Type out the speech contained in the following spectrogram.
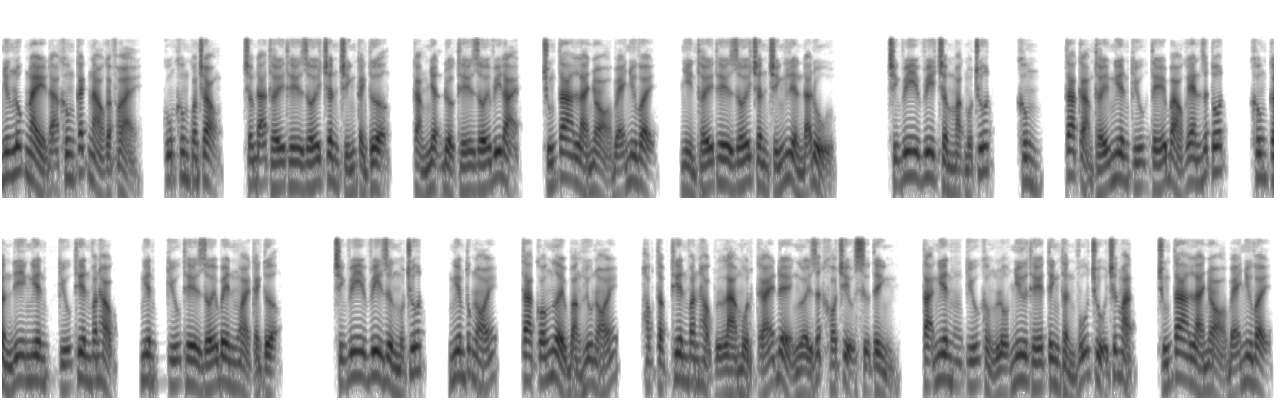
nhưng lúc này đã không cách nào gặp phải, cũng không quan trọng, chấm đã thấy thế giới chân chính cảnh tượng, cảm nhận được thế giới vĩ đại, chúng ta là nhỏ bé như vậy, nhìn thấy thế giới chân chính liền đã đủ. Trịnh vi vi trầm mặc một chút, không, ta cảm thấy nghiên cứu tế bào gen rất tốt, không cần đi nghiên cứu thiên văn học, nghiên cứu thế giới bên ngoài cảnh tượng. Trịnh vi vi dừng một chút, nghiêm túc nói, ta có người bằng hữu nói, học tập thiên văn học là một cái để người rất khó chịu sự tình, tại nghiên cứu khổng lồ như thế tinh thần vũ trụ trước mặt, chúng ta là nhỏ bé như vậy,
